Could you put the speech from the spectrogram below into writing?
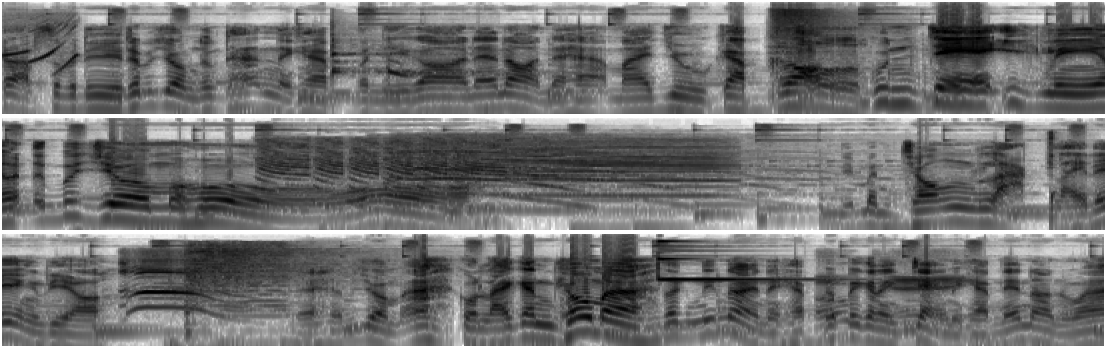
ครับสวัสดีท่านผู้ชมทุกท่านนะครับ วันนี้ก็แน่นอนนะฮะ มาอยู่กับกล่องกุญแจอีกแล้วท่านผู้ชมโอ้โห นี่มันช่องหลักไรได้อย่างเดียว นะท่านผู้ชมอะกดไลค์กันเข้ามาสักนิดหน่อยนะครับเพื่อเป็นกำลังใจนะครับแน่นอนว่า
